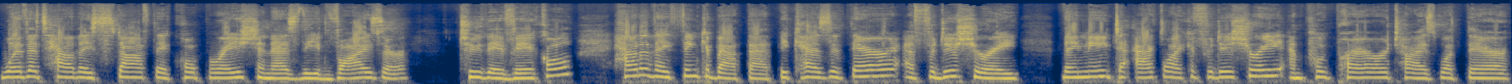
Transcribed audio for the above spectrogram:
whether it's how they staff their corporation as the advisor to their vehicle, how do they think about that? Because if they're a fiduciary, they need to act like a fiduciary and put prioritize what their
